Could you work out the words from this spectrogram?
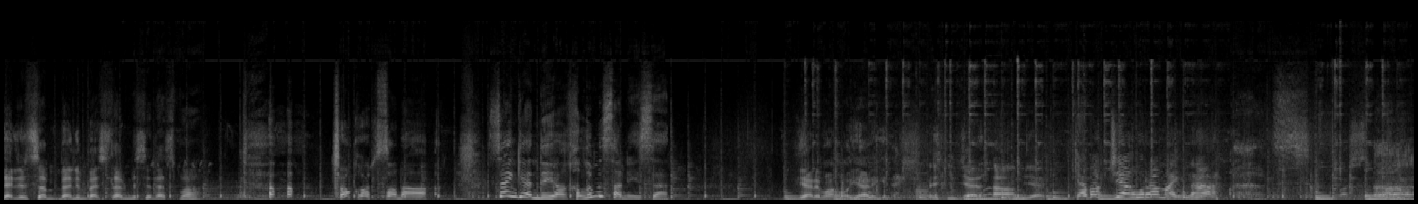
Delirsem beni besler misin Esma? Çok hoş sana. Sen kendi akıllı mı sanıyorsun? Yerim o yere gidelim. gel ağam gel. Kebapçıya uğramayın ha. Ya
